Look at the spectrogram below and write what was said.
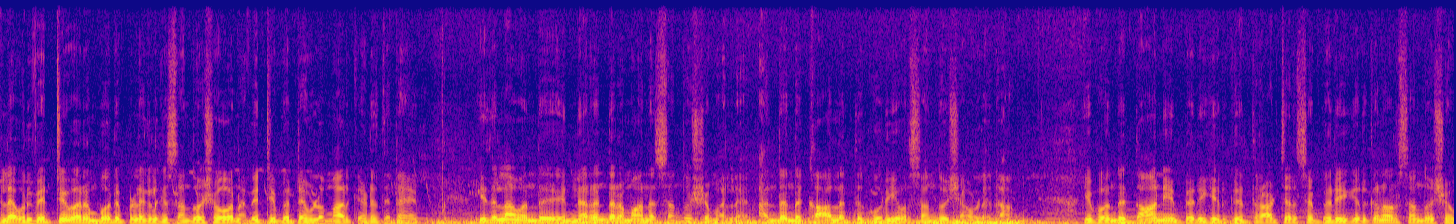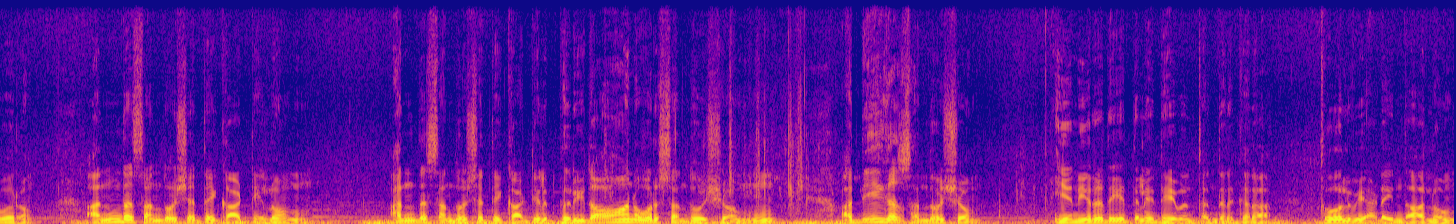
இல்லை ஒரு வெற்றி வரும்போது பிள்ளைகளுக்கு சந்தோஷம் நான் வெற்றி பெற்றேன் இவ்வளோ மார்க் எடுத்துட்டேன். இதெல்லாம் வந்து நிரந்தரமான சந்தோஷம் அல்ல. அந்தந்த காலத்துக்குரிய ஒரு சந்தோஷம் அவ்வளோதான் இப்போ வந்து தானியம் பெருகிருக்கு திராட்சரசம் பெருகி இருக்குன்னு ஒரு சந்தோஷம் வரும். அந்த சந்தோஷத்தை காட்டிலும் அந்த சந்தோஷத்தை காட்டிலும் பெரிதான ஒரு சந்தோஷம் அதிக சந்தோஷம் என் இருதயத்தில் தேவன் தந்திருக்கிறார். தோல்வி அடைந்தாலும்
